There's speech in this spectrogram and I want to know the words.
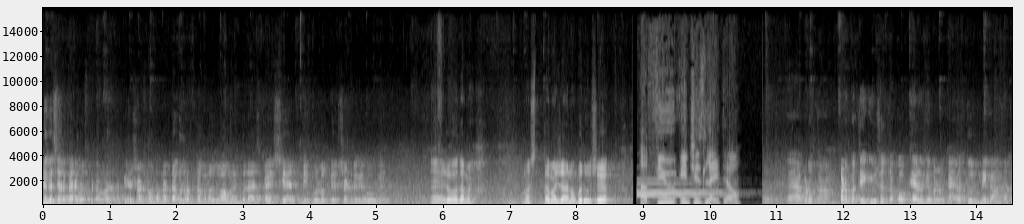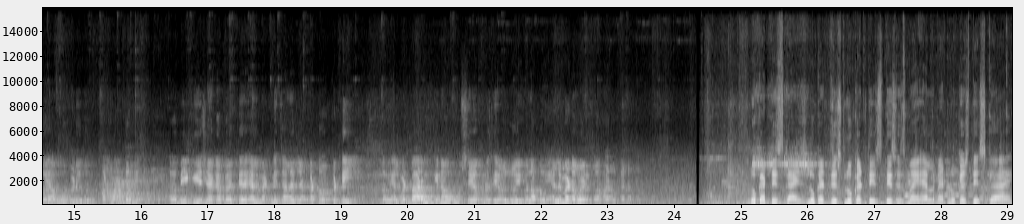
ને કે સરકારી હોસ્પિટલમાં છે ને પેશન્ટનો તમને ઢગલો ઢગલો જોવા મળે. બોલે આજ કાંઈ છે જ નહીં બોલો પેશન્ટ કે એવું કંઈ. જુઓ જો તમે. મસ્ત મજાનું બધું છે. A few inches later. આપણું કામ પણ પતી ગયું છે, ધક્કો ફેલ કે ભલે કાંઈ હતું જ નહીં કામ તો આવવું પડ્યું હતું, પણ વાંધો નહીં. હવે બીક છે કે ભાઈ અત્યારે હેલ્મેટની ચાલે છે, કટો કટી એટલે હેલ્મેટ બહાર મૂકીને આવવું સેફ નથી, હવે જોઈ પેલા આપણું હેલ્મેટ હોય ને તો સારું પહેલાં તો. Look at this guys look at this look at this this is my helmet look at this guy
